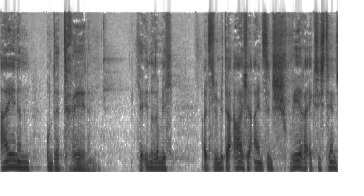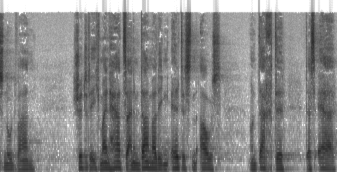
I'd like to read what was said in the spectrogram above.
einen unter Tränen. Ich erinnere mich, als wir mit der Arche einst in schwerer Existenznot waren, schüttete ich mein Herz einem damaligen Ältesten aus und dachte, dass er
